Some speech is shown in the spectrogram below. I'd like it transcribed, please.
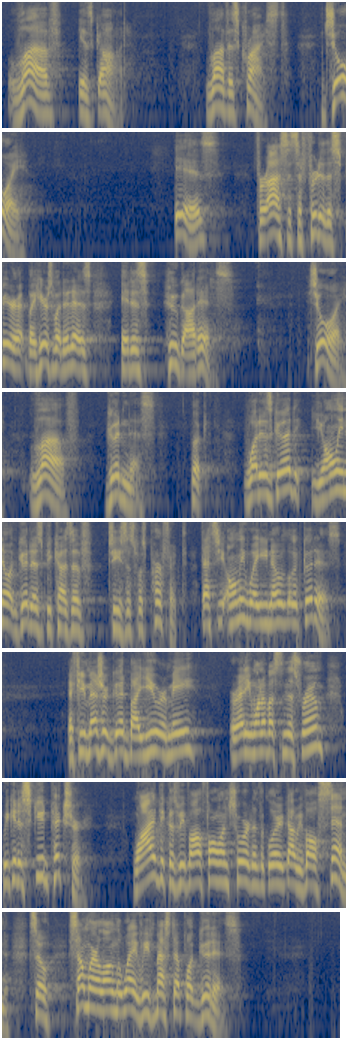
Love is God. Love is Christ. Joy is, for us, it's a fruit of the Spirit, but here's what it is it is who God is. Joy, love, goodness. Look, what is good? You only know what good is because of Jesus was perfect. That's the only way you know what good is. If you measure good by you or me or any one of us in this room, we get a skewed picture. Why? Because we've all fallen short of the glory of God. We've all sinned. So, somewhere along the way, we've messed up what good is.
